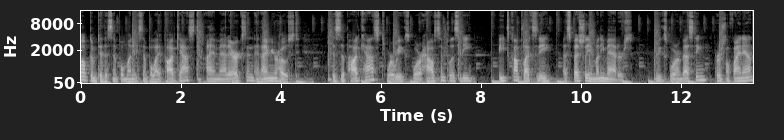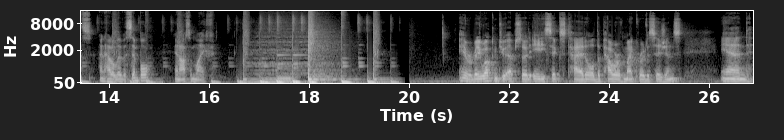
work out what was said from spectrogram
Welcome to the Simple Money, Simple Life podcast. I am Matt Erickson and I'm your host. This is a podcast where we explore how simplicity beats complexity, especially in money matters. We explore investing, personal finance, and how to live a simple and awesome life. Hey, everybody, welcome to episode 86 titled The Power of Micro Decisions. And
